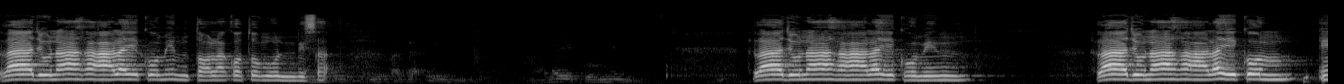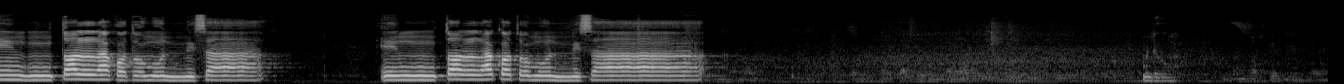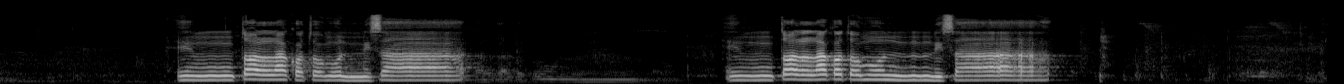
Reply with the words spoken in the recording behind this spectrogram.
لا جناح عليكم إن طلقتم النساء لا جناح عليكم إن لا جناح عليكم إن طلقتم النساء إن طلقتم النساء إن طلقتم النساء. إن طلقتم النساء.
